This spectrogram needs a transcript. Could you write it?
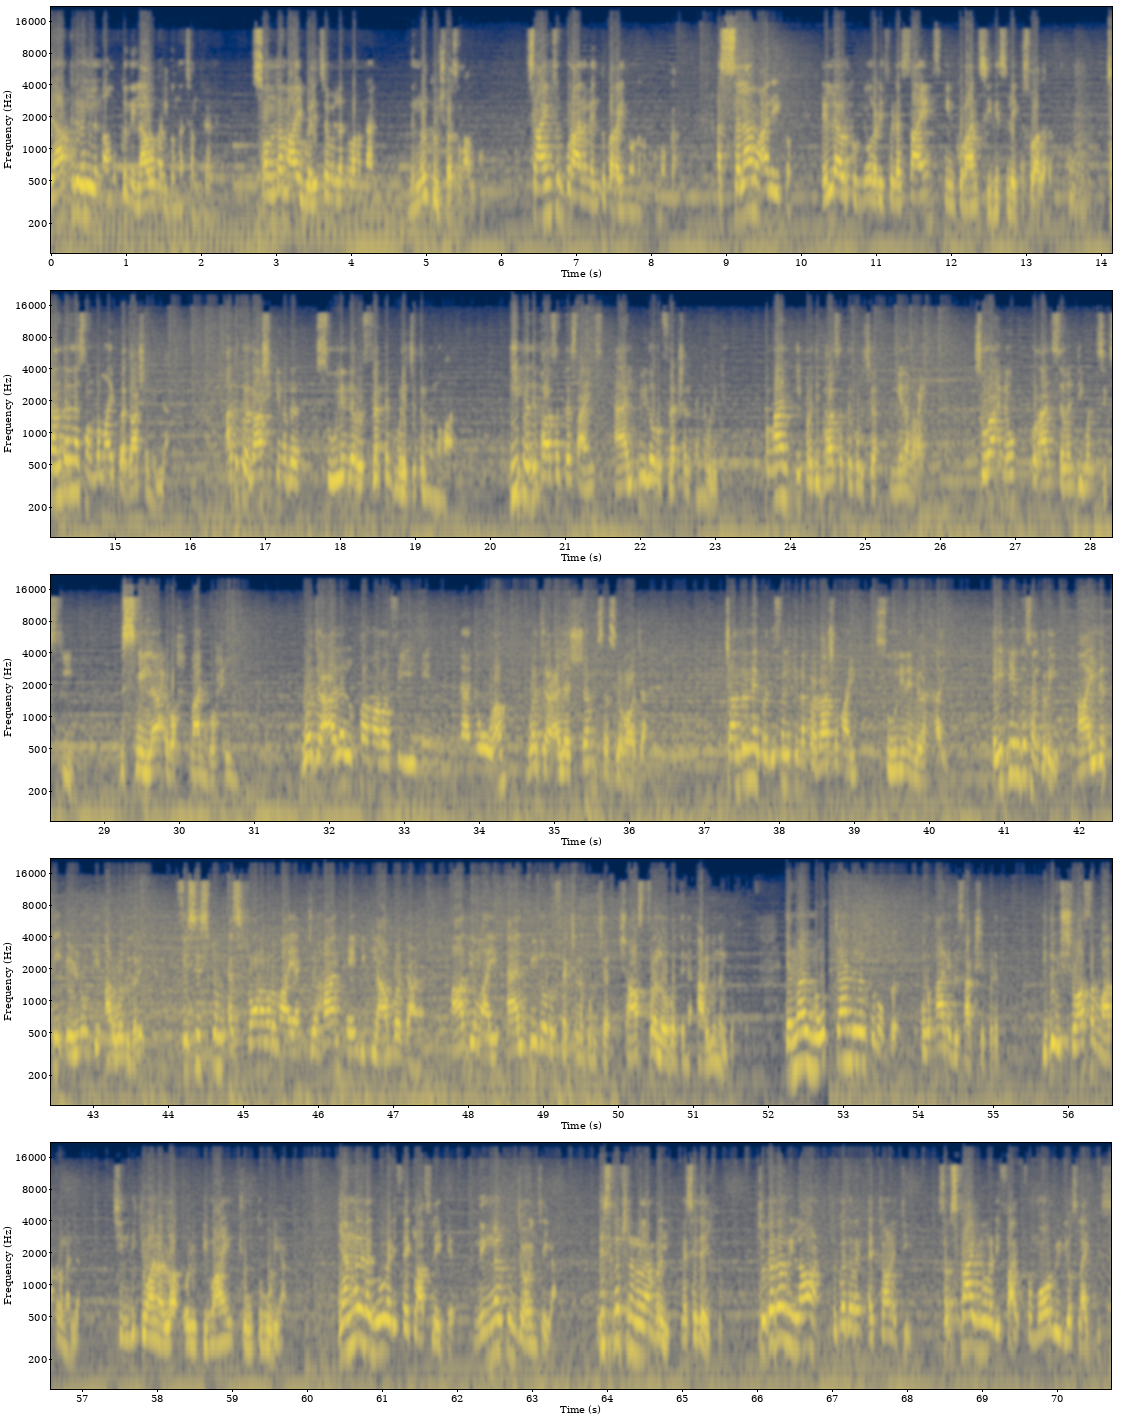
രാത്രികളിൽ നമുക്ക് നിലാവ് നൽകുന്ന ചന്ദ്രന് സ്വന്തമായി വെളിച്ചമില്ലെന്ന് പറഞ്ഞാൽ നിങ്ങൾക്ക് വിശ്വാസമാകും സയൻസും ഖുറാനും എന്ത് പറയുന്നു എന്ന് നമുക്ക് നോക്കാം. അസ്സലാം വലൈക്കും എല്ലാവർക്കും ന്യൂ റഡിഫിയുടെ സയൻസ് ഇൻ ഖുറാൻ സീരീസിലേക്ക് സ്വാഗതം. ചന്ദ്രന് സ്വന്തമായി പ്രകാശമില്ല. അത് പ്രകാശിക്കുന്നത് സൂര്യന്റെ റിഫ്ലക്റ്റഡ് വെളിച്ചത്തിൽ നിന്നുമാണ്. ഈ പ്രതിഭാസത്തെ സയൻസ് ആൽബീഡോ റിഫ്ലക്ഷൻ എന്ന് വിളിക്കുന്നു. ഖുർആൻ ഈ പ്രതിഭാസത്തെ കുറിച്ച് ഇങ്ങനെ പറയുന്നു. സൂറഹ് നൂ ഖുർആൻ സെവന്റി വൺ സിക്സ്റ്റീൻ ബിസ്മില്ലാഹി റഹ്മാൻ റഹീം وجعل القمر فيهن نورا وجعل الشمس سراجا ചന്ദ്രനെ പ്രതിഫലിക്കുന്ന പ്രകാശമായും സൂര്യനെ വിളക്കായി എയ്റ്റീൻത് സെഞ്ചുറിയിൽ ആയിരത്തി എഴുന്നൂറ്റി അറുപതുകളിൽ ഫിസിസ്റ്റും അസ്ട്രോണമറുമായ ജൊഹാൻ ഹെൻഡിക് ലാംബർട്ട് ആണ് ആദ്യമായി ആൽബീഡോ റിഫ്ലക്ഷനെ കുറിച്ച് ശാസ്ത്ര ലോകത്തിന് അറിവ് നൽകുന്നത് എന്നാൽ നൂറ്റാണ്ടുകൾക്ക് മുമ്പ് ഖുർആൻ ഇത് സാക്ഷ്യപ്പെടുത്തി ഇത് വിശ്വാസം മാത്രമല്ല ചിന്തിക്കുവാനുള്ള ഒരു ഡിവൈൻ ട്രൂത്ത് കൂടിയാണ്. ഞങ്ങളുടെ ന്യൂ റെഡിഫൈ ക്ലാസ്സിലേക്ക് നിങ്ങൾക്കും ജോയിൻ ചെയ്യാം. ഡിസ്ക്രിപ്ഷനുള്ള നമ്പറിൽ മെസ്സേജ് അയക്കും together we learn together in eternity subscribe new Redify for more videos like this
